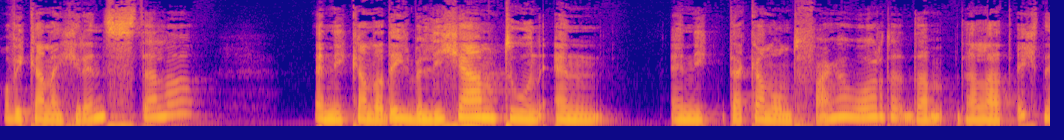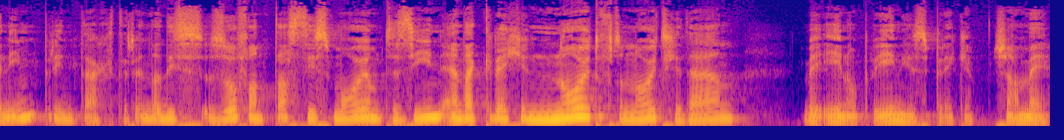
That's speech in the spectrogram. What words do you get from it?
of ik kan een grens stellen, en ik kan dat echt belichamen doen en en ik, dat kan ontvangen worden, dat, dat laat echt een imprint achter. En dat is zo fantastisch mooi om te zien. En dat krijg je nooit of te nooit gedaan met één op één gesprekken. Jamais.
